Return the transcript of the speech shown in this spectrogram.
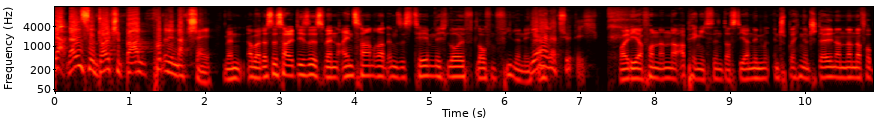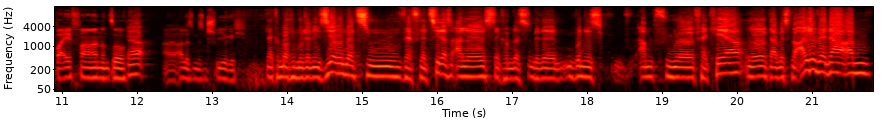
Ja, das ist so Deutsche Bahn, put in a nutshell. wenn, aber das ist halt dieses, wenn ein Zahnrad im System nicht läuft, laufen viele nicht. Ja, Ne? natürlich. Weil die ja voneinander abhängig sind, dass die an den entsprechenden Stellen aneinander vorbeifahren und so. Ja, Äh, Alles ein bisschen schwierig. Dann kommt auch die Modernisierung dazu, wer finanziert das alles, dann kommt das mit dem Bundesamt für Verkehr, so, da wissen wir alle, wer da am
